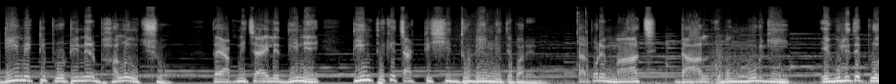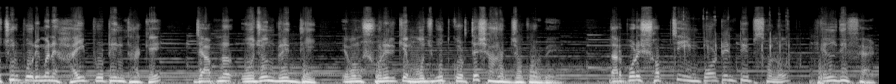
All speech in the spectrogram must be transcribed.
ডিম একটি প্রোটিনের ভালো উৎস। তাই আপনি চাইলে দিনে তিন থেকে চারটি সিদ্ধ ডিম নিতে পারেন। তারপরে মাছ, ডাল এবং মুরগি এগুলিতে প্রচুর পরিমাণে হাই প্রোটিন থাকে, যা আপনার ওজন বৃদ্ধি এবং শরীরকে মজবুত করতে সাহায্য করবে। তারপরে সবচেয়ে ইম্পর্টেন্ট টিপস হলো হেলদি ফ্যাট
